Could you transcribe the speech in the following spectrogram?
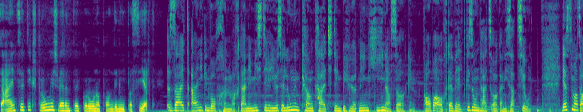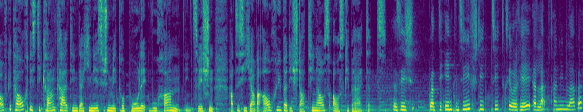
Der einzige Sprung ist während der Corona-Pandemie passiert – Seit einigen Wochen macht eine mysteriöse Lungenkrankheit den Behörden in China Sorgen, aber auch der Weltgesundheitsorganisation. Erstmals aufgetaucht ist die Krankheit in der chinesischen Metropole Wuhan. Inzwischen hat sie sich aber auch über die Stadt hinaus ausgebreitet. Das ist glaube die intensivste Zeit, die ich je erlebt habe in meinem Leben.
